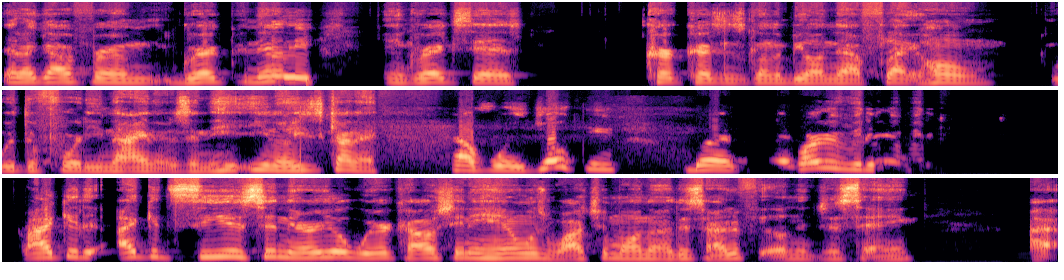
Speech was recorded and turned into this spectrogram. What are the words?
that I got from Greg Pinelli, and Greg says Kirk Cousins is going to be on that flight home with the 49ers. And he, you know, he's kind of halfway joking, but part of it is I could I could see a scenario where Kyle Shanahan was watching him on the other side of the field and just saying, I,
